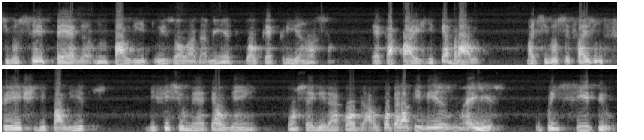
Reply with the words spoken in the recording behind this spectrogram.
Se você pega um palito isoladamente, qualquer criança é capaz de quebrá-lo. Mas se você faz um feixe de palitos, dificilmente alguém conseguirá cobrar. O cooperativismo é isso. O princípio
